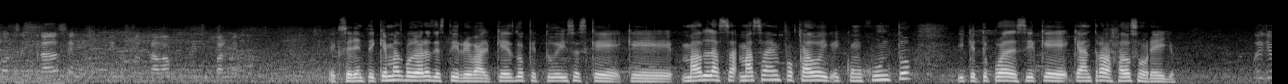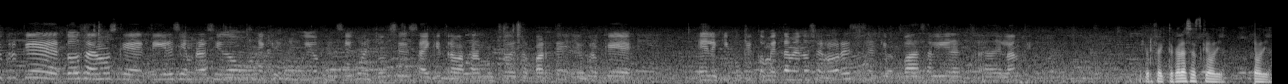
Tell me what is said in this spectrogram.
concentradas en, en nuestro trabajo principalmente. Excelente. ¿Y qué más valoras de este rival? ¿Qué es lo que tú dices que, que más, las, más ha enfocado el conjunto y que tú puedas decir que, que, han trabajado sobre ello? Pues yo creo que todos sabemos que Tigre siempre ha sido un equipo muy ofensivo, entonces hay que trabajar mucho de esa parte. Yo creo que el equipo que cometa menos errores es el que va a salir adelante. Perfecto, gracias Claudia. Claudia.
